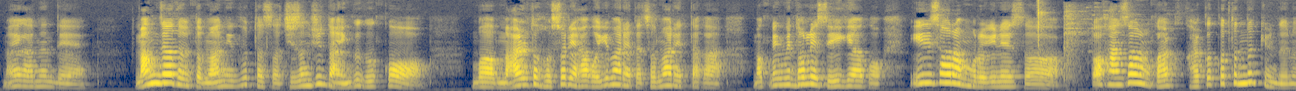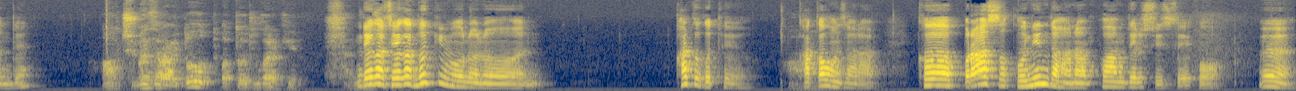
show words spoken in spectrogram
많이 갔는데 망자들도 많이 붙어서 지성신도 아닌 것 같고 뭐 말도 헛소리 하고 이 말했다 저 말했다가 막 뺑뺑 돌려서 얘기하고 이 사람으로 인해서 또 한 사람 갈것 같은 느낌이 드는데 아 주변 사람이 또 어떤 누가 이렇게 내가 제가 느낌으로는 갈 것 같아요 가까운 사람 그 플러스 군인도 하나 포함될 수 있어요 그. 예.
